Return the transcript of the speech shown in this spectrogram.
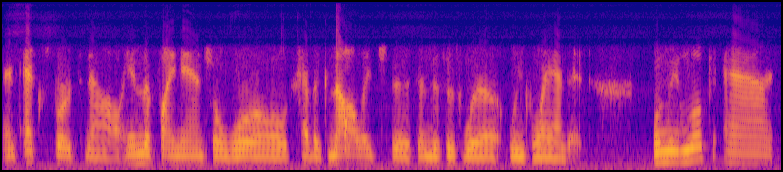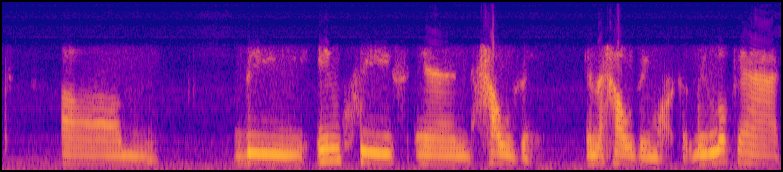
And experts now in the financial world have acknowledged this, and this is where we've landed. When we look at um, the increase in housing, in the housing market, we look at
